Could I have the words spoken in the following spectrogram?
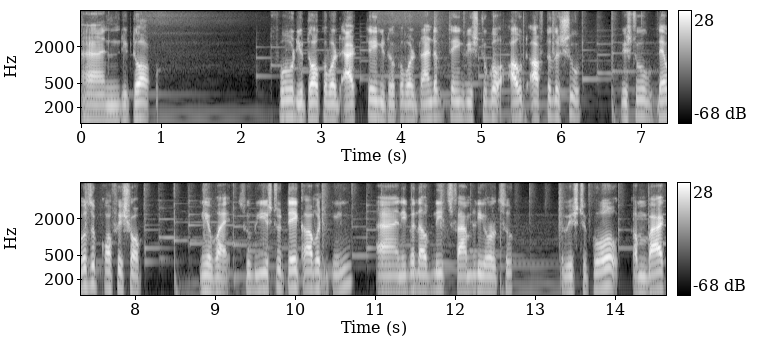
and you talk food, you talk about acting, you talk about random things. We used to go out after the shoot. We used to there was a coffee shop nearby. So we used to take our team and even Avneet's family also. We used to go, come back,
